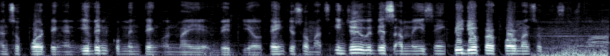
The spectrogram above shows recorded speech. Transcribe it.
and supporting and even commenting on my video. Thank you so much. Enjoy with this amazing video performance of this. Wow.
